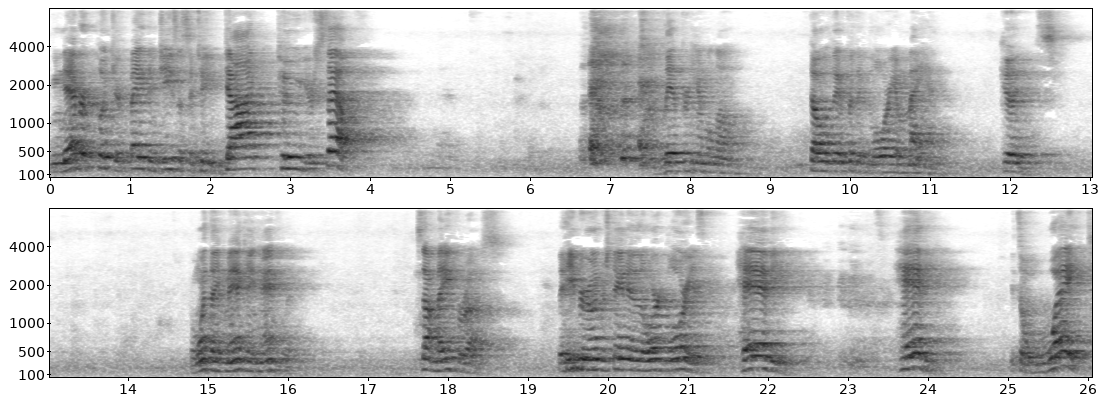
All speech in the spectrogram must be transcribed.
You never put your faith in Jesus until you die to yourself. live for Him alone. Don't live for the glory of man. Goodness. For one thing, man can't handle it. It's not made for us. The Hebrew understanding of the word glory is heavy. It's heavy. It's a weight.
